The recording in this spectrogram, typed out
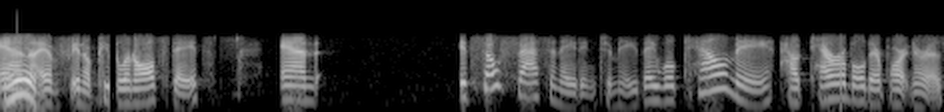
and Ooh. I have you know people in all states, and it's so fascinating to me. They will tell me how terrible their partner is,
